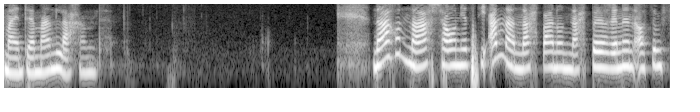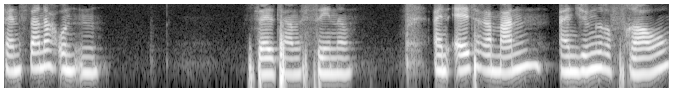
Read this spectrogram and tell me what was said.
meint der Mann lachend. Nach und nach schauen jetzt die anderen Nachbarn und Nachbarinnen aus dem Fenster nach unten. Seltsame Szene. Ein älterer Mann, eine jüngere Frau.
